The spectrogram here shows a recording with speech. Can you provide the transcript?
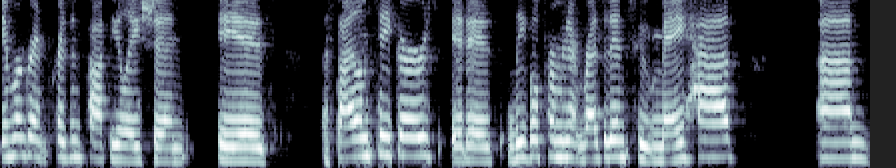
immigrant prison population is asylum seekers, it is legal permanent residents who may have um,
